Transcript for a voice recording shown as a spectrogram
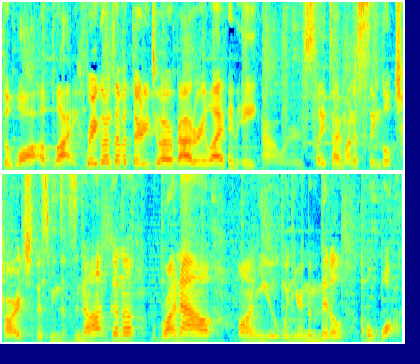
the law of life. Raycons have a 32 hour battery life and 8 hours playtime on a single charge. This means it's not gonna run out on you when you're in the middle of a walk,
